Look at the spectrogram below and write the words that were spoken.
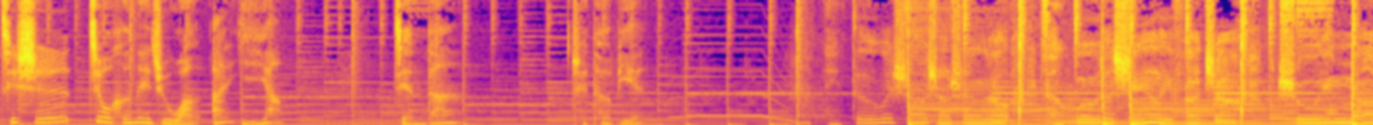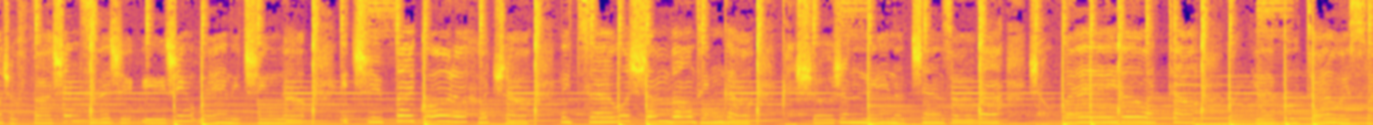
其实就和那句晚安一样，简单却特别。你的微笑像萱流，在我的心里发酵，不出一秒就发现自己已经为你倾倒。一起拍过的合照，你在我身旁停靠，感受着你那件散发香味的外套。我也不太会撒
